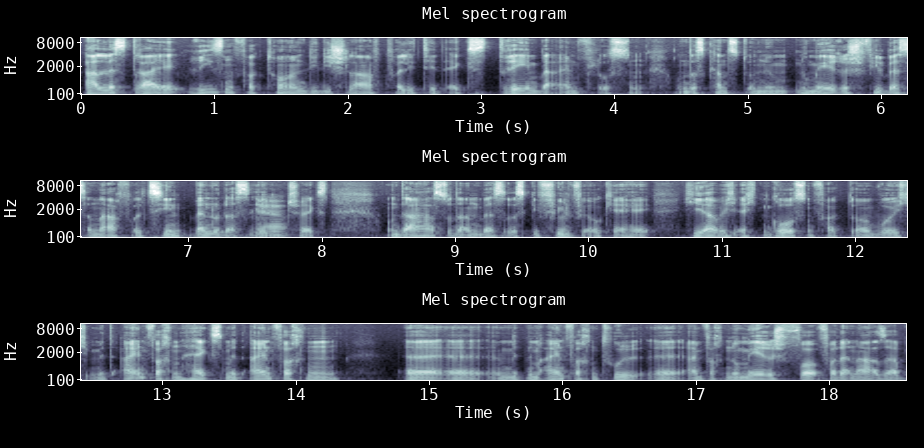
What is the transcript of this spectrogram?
alles drei Riesenfaktoren, die die Schlafqualität extrem beeinflussen. Und das kannst du numerisch viel besser nachvollziehen, wenn du das ja. eben trackst. Und da hast du dann ein besseres Gefühl für, okay, hey, hier habe ich echt einen großen Faktor, wo ich mit einfachen Hacks, mit einfachen äh, äh, mit einem einfachen Tool äh, einfach numerisch vor, vor der Nase habe,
